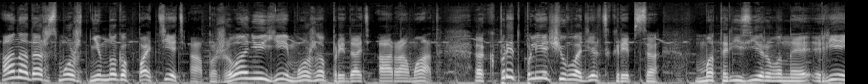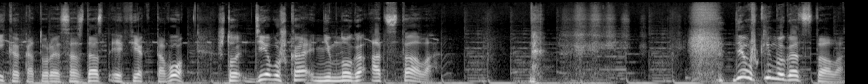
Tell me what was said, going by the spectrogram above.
она даже сможет немного потеть, а по желанию ей можно придать аромат. К предплечью владельца крепится моторизированная рейка, которая создаст эффект того, что девушка немного отстала. Девушка немного отстала.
